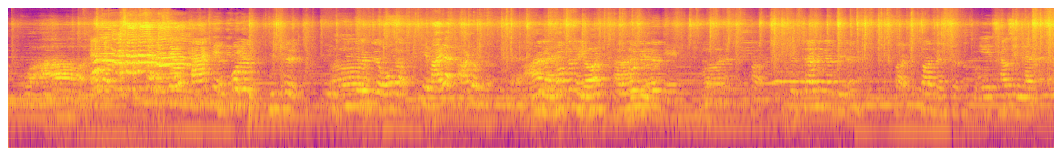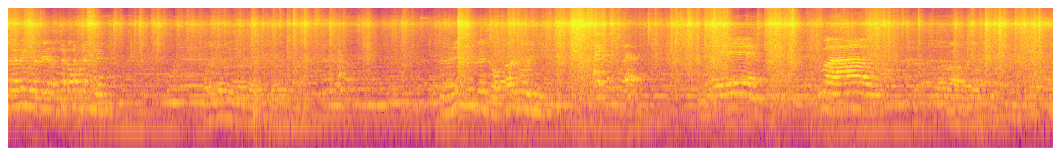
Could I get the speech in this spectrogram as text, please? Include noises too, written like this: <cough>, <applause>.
Ja, ja. der er noget til Du har jo blender, Lilian. Blender. Lilian, du har jo en blender. Er det sådan her, du vil gerne have? Men du, du, du, du, du har Så en kan jeg blender. putte æbler. Ja, ja, ja. Du har en blender, du har en blender derhjemme. noget. Ja, stavblæser. Okay. Det skal ikke Bare sagt. lagt, bare lagt på.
